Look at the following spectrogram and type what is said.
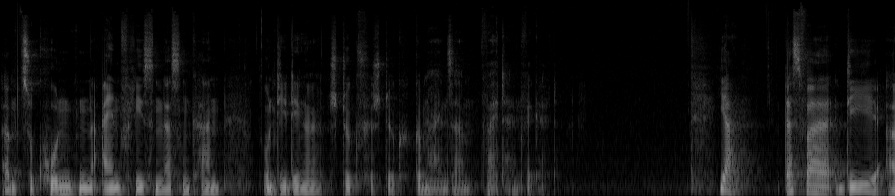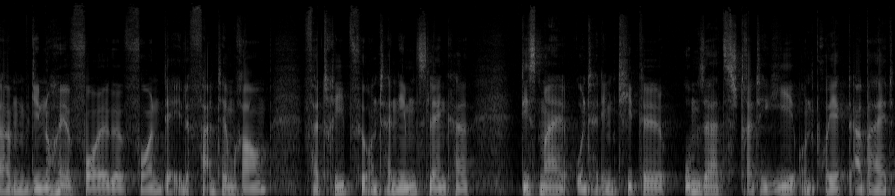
äh, zu Kunden einfließen lassen kann und die Dinge Stück für Stück gemeinsam weiterentwickelt. Ja, das war die, ähm, die neue Folge von Der Elefant im Raum, Vertrieb für Unternehmenslenker. Diesmal unter dem Titel Umsatz, Strategie und Projektarbeit,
